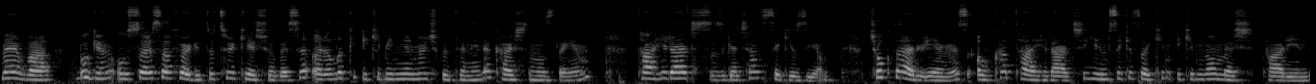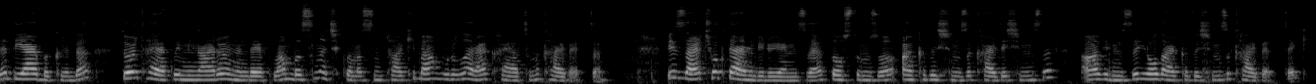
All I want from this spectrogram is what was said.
Merhaba, bugün Uluslararası Af Örgütü Türkiye Şubesi Aralık 2023 bülteniyle karşınızdayım. Tahir Elçisiz geçen 8 yıl. Çok değerli üyemiz Avukat Tahir Elçi 28 Ekim 2015 tarihinde Diyarbakır'da dört ayaklı minare önünde yapılan basın açıklamasını takiben vurularak hayatını kaybetti. Bizler çok değerli bir üyemizi, dostumuzu, arkadaşımızı, kardeşimizi, abimizi, yol arkadaşımızı kaybettik.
